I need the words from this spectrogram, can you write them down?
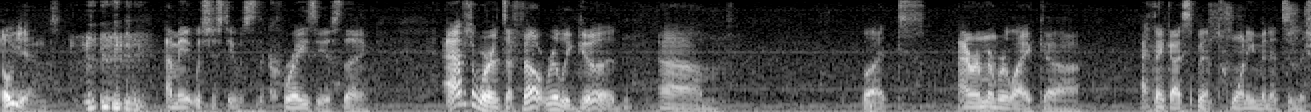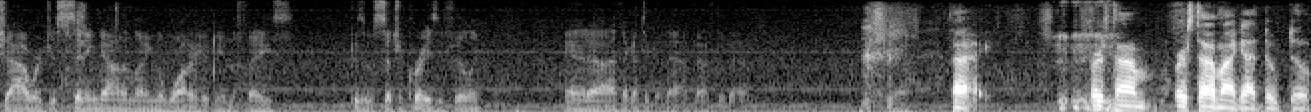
motion. Oh, yeah. I mean, it was just it was the craziest thing. Afterwards, I felt really good, um, but I remember like uh, I think I spent 20 minutes in the shower just sitting down and letting the water hit me in the face because it was such a crazy feeling. And uh, I think I took a nap after that. Yeah. Alright. First time first time I got doped up.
